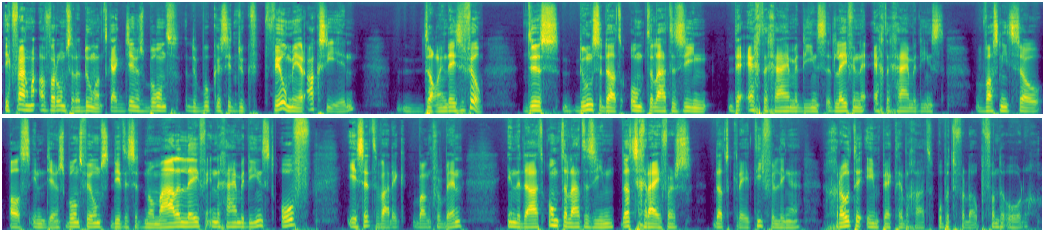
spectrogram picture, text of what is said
Ik vraag me af waarom ze dat doen. Want kijk, James Bond, de boeken, zit natuurlijk veel meer actie in dan in deze film. Dus doen ze dat om te laten zien, de echte geheime dienst, het leven in de echte geheime dienst, was niet zo als in de James Bond films. Dit is het normale leven in de geheime dienst. Of is het, waar ik bang voor ben, inderdaad om te laten zien dat schrijvers, dat creatievelingen grote impact hebben gehad op het verloop van de oorlog.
